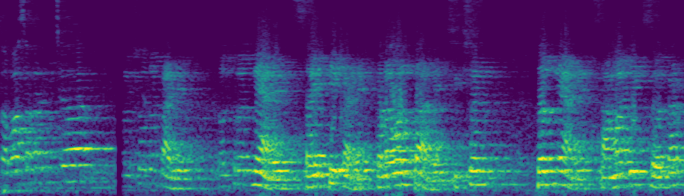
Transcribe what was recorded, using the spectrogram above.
सभासदांच्या संशोधक आहेत तंत्रज्ञ आहेत साहित्यिक आहेत कलावंत आहेत शिक्षण तज्ञ आहेत सामाजिक सहकार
